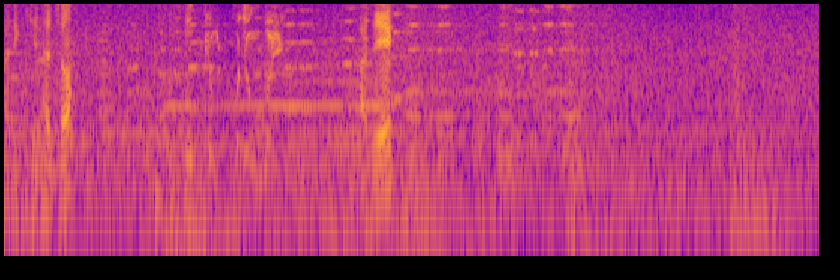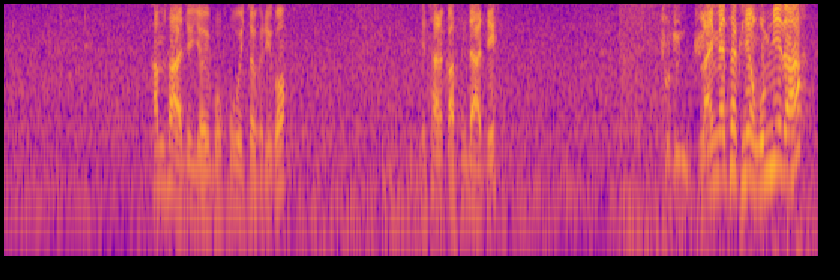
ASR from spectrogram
아직 괜찮죠? 목표물 고정 완료. 아직? 삼사 아직 여기 못 보고 있죠 그리고? 괜찮을 것 같은데 아직? 라인 메탈 그냥 옵니다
